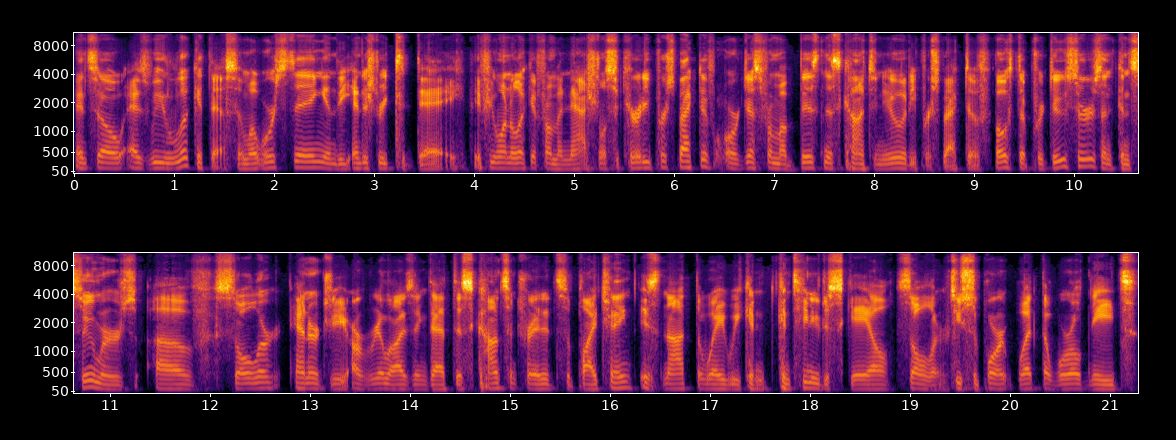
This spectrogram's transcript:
And so as we look at this and what we're seeing in the industry today, if you want to look at from a national security perspective or just from a business continuity perspective, both the producers and consumers of solar energy are realizing that this concentrated supply chain is not the way we can continue to scale solar to support what the world needs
